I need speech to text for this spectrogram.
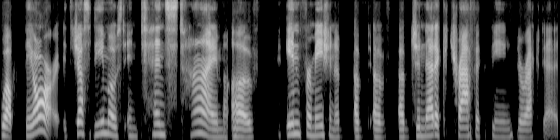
well, they are. It's just the most intense time of information of, of, of, of genetic traffic being directed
